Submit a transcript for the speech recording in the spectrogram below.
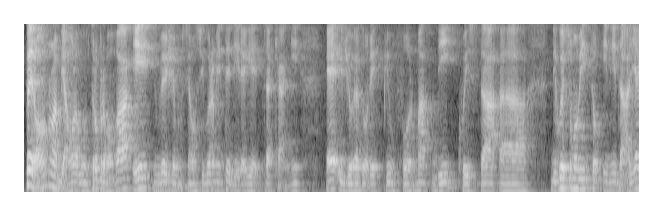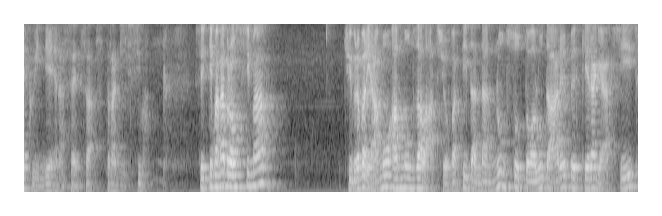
però non abbiamo la controprova e invece possiamo sicuramente dire che Zaccagni è il giocatore più in forma di, questa, uh, di questo momento in Italia e quindi è un'assenza stranissima. Settimana prossima ci prepariamo a Monza Lazio, partita da non sottovalutare perché ragazzi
